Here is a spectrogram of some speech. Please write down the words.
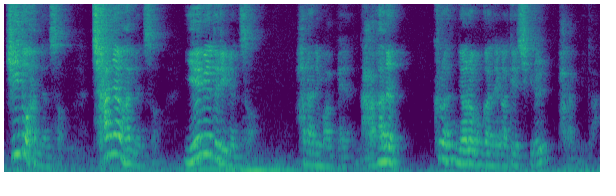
기도하면서 찬양하면서 예배드리면서 하나님 앞에 나가는 그런 여러분과 내가 되시기를 바랍니다.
